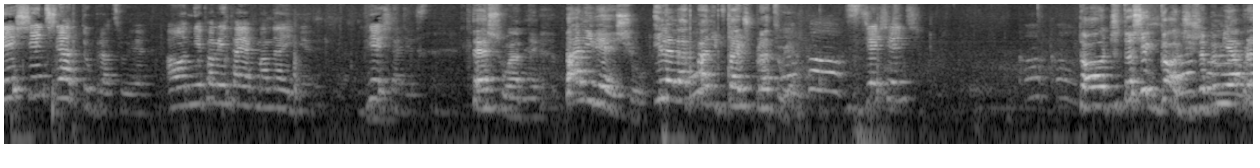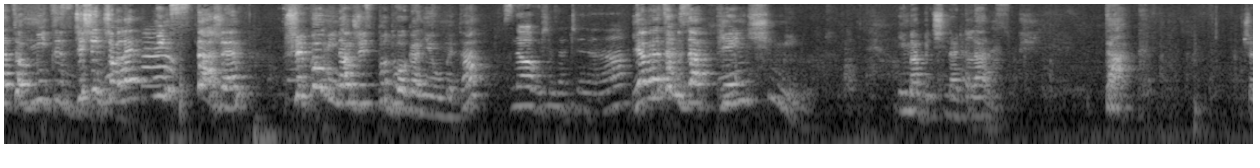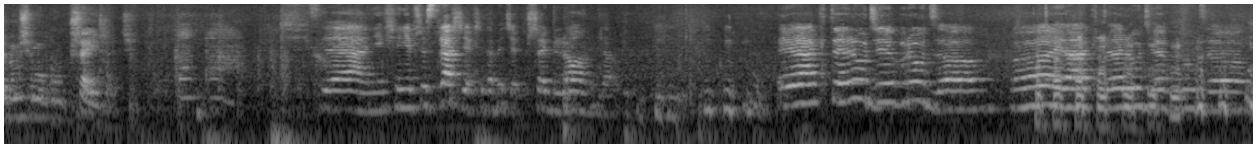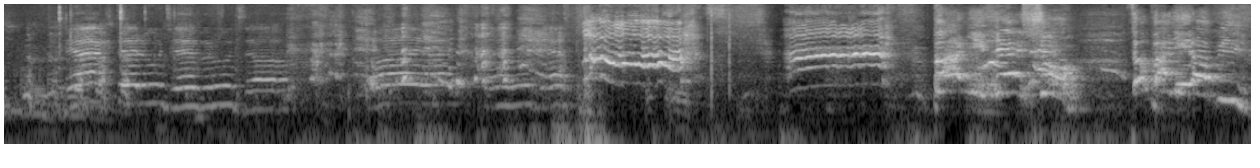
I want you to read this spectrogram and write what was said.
Pani Krysiu! 10 lat tu pracuję, a on nie pamięta jak mam na imię. Wiesia jestem. Też ładnie. Pani Wiesiu, ile lat pani tutaj już pracuje? Z 10? To czy to się godzi, żebym ja pracownicy z dziesięcioletnim stażem przypominał, że jest podłoga nieumyta? Znowu się zaczyna, no. Ja wracam za pięć minut. I ma być na glancuś. Tak. Żebym się mógł przejrzeć. Ja, niech się nie przestraszy, jak się to będzie przeglądał. Jak te ludzie brudzą, o jak te ludzie brudzą, jak te ludzie brudzą, o jak te ludzie... Pani Wiesiu! Co pani robi?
